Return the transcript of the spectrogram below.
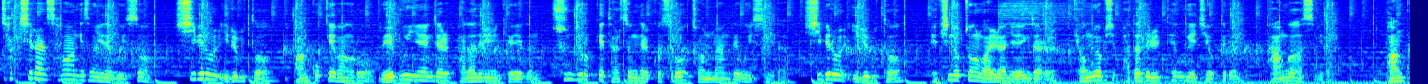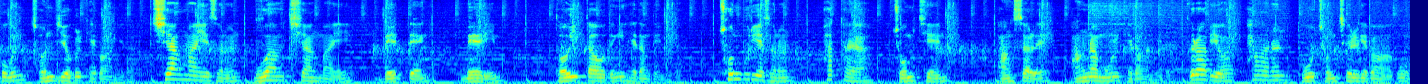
착실한 상황 개선이 되고 있어 11월 1일부터 방콕 개방으로 외국인 여행자를 받아들이는 계획은 순조롭게 달성될 것으로 전망되고 있습니다. 11월 1일부터 백신 접종을 완료한 여행자를 격리 없이 받아들일 태국의 지역들은 다음과 같습니다. 방콕은 전 지역을 개방합니다. 치앙마이에서는 무앙 치앙마이, 메땡, 메림, 더이따오 등이 해당됩니다. 촌부리에서는 파타야, 좀티엔, 방살레, 방라몽을 개방합니다. 끄라비와 팡하는 도 전체를 개방하고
